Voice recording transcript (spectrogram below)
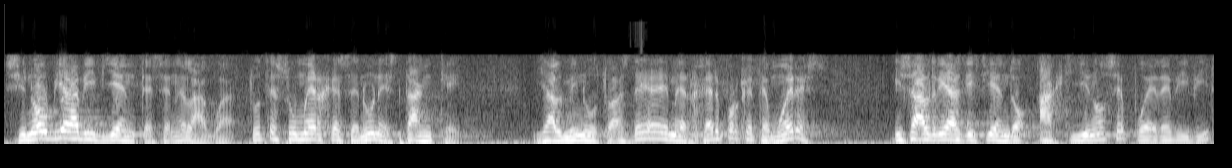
Si no hubiera vivientes en el agua, tú te sumerges en un estanque y al minuto has de emerger porque te mueres y saldrías diciendo, aquí no se puede vivir.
